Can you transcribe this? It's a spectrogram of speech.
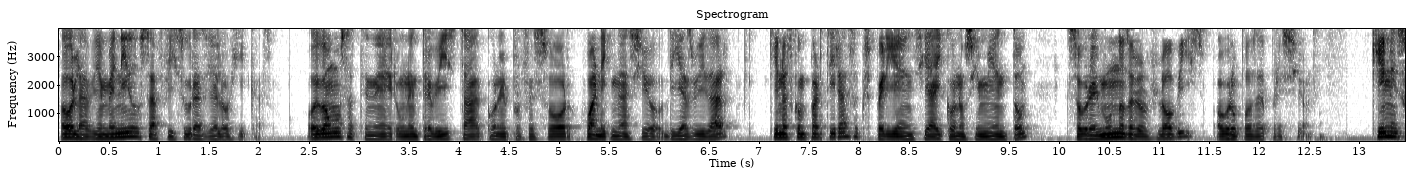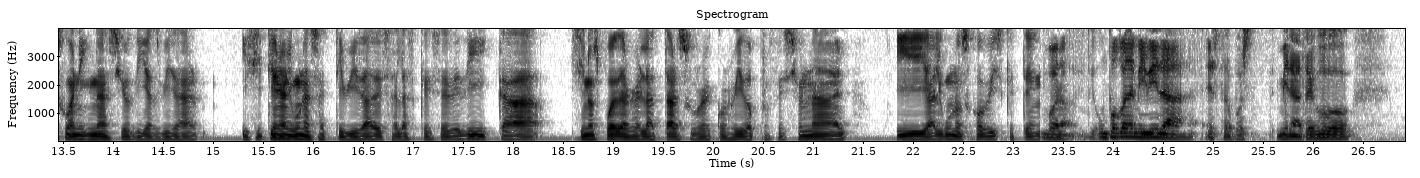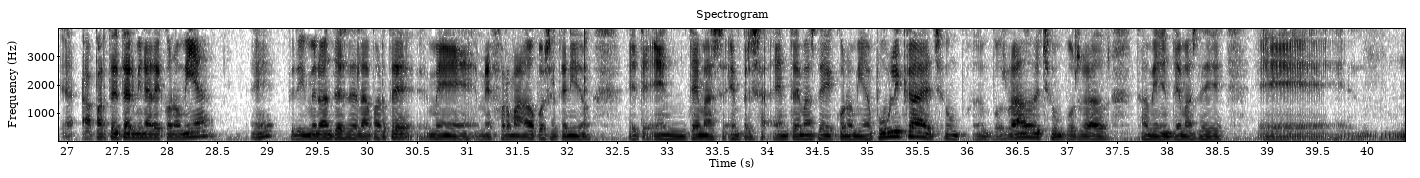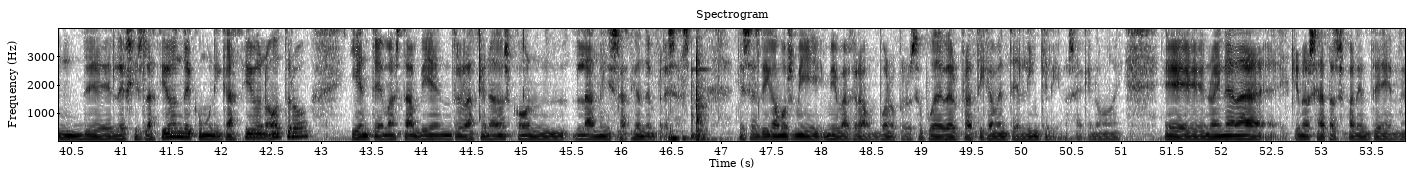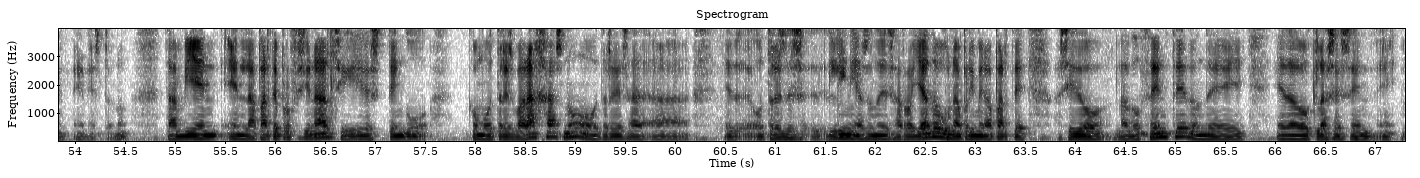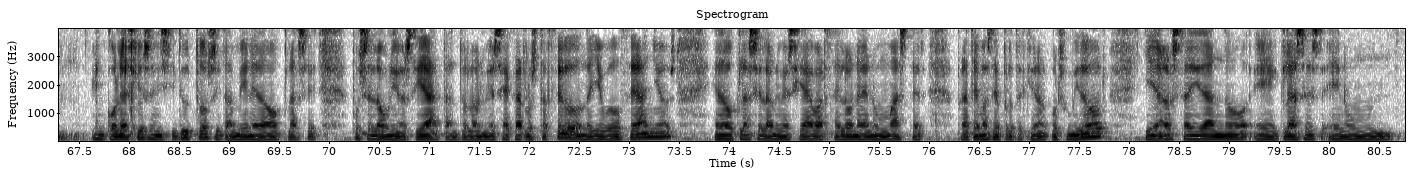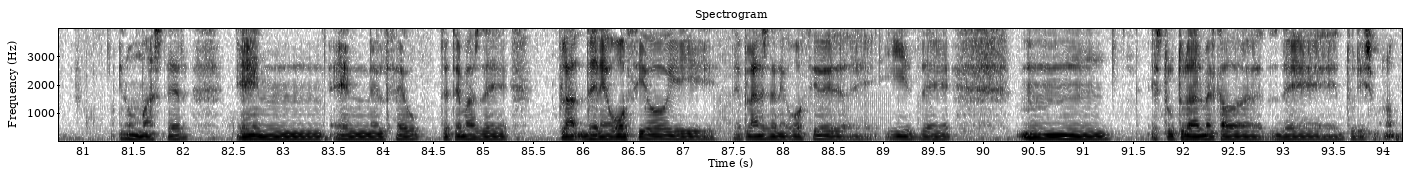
Hola, bienvenidos a Fisuras Dialógicas. Hoy vamos a tener una entrevista con el profesor Juan Ignacio Díaz Vidal, quien nos compartirá su experiencia y conocimiento sobre el mundo de los lobbies o grupos de presión. ¿Quién es Juan Ignacio Díaz Vidal y si tiene algunas actividades a las que se dedica, si nos puede relatar su recorrido profesional y algunos hobbies que tenga? Bueno, un poco de mi vida, esto, pues mira, tengo, aparte de terminar economía, ¿eh? primero antes de la parte me, he formado pues he tenido en temas empresa en temas de economía pública he hecho un, posgrado he hecho un posgrado también en temas de eh, de legislación de comunicación otro y en temas también relacionados con la administración de empresas. Ese es digamos mi, mi background. Bueno pero se puede ver prácticamente en LinkedIn o sea que no hay eh, no hay nada que no sea transparente en, en esto no también en la parte profesional si tengo como tres barajas, ¿no? O tres, eh, o tres líneas donde he desarrollado. Una primera parte ha sido la docente, donde he dado clases en, en, colegios, en institutos y también he dado clases pues en la universidad, tanto en la Universidad Carlos III, donde llevo 12 años, he dado clases en la Universidad de Barcelona en un máster para temas de protección al consumidor y ahora estoy dando eh, clases en un, en un máster en, en el CEU de temas de de negocio y de planes de negocio y de, mm, estructura del mercado de, turismo. ¿no?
